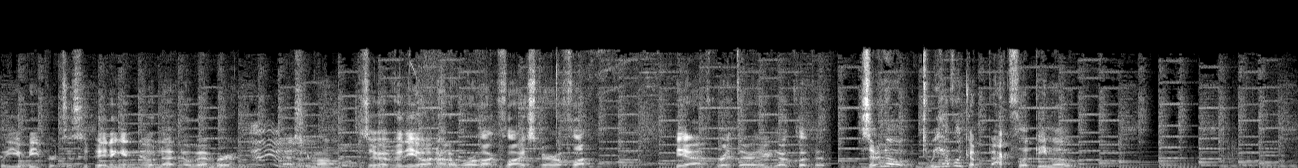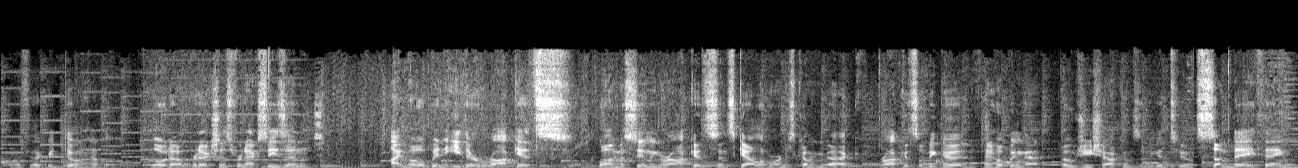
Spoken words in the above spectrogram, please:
Will you be participating in No Nut November? Ask your mom. Is there a video on how to Warlock fly, Sparrow fly? Yeah, right there. There you go. Clip it. Is there no... Do we have like a backflip emote? Do I feel like we don't have that? Loadout predictions for next season? I'm hoping either Rockets... Well, I'm assuming Rockets since Gjallarhorn is coming back. Rockets will be good. And hoping that OG shotguns will be good too. Sunday thing?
